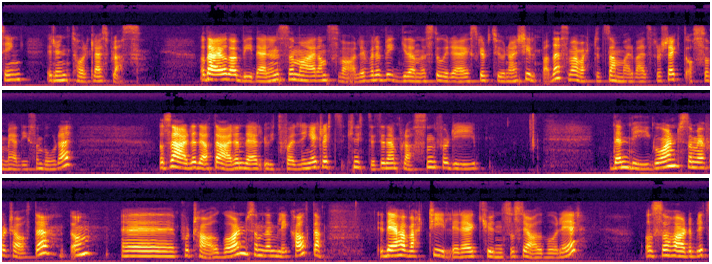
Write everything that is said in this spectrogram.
ting rundt Torkleis plass. Og det er jo da bydelen som er ansvarlig for å bygge denne store skulpturen av en skilpadde, som har vært et samarbeidsprosjekt også med de som bor der. Og så er det det at det er en del utfordringer knyttet til den plassen, fordi den bygården som jeg fortalte om, eh, portalgården som den blir kalt, da, det har vært tidligere kun sosialboliger. Og så har det blitt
